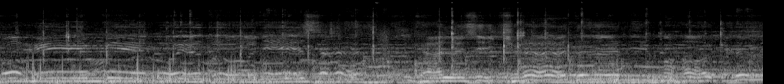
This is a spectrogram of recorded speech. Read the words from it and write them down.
Muhibbi duydun ise Gel zikredelim hakkı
